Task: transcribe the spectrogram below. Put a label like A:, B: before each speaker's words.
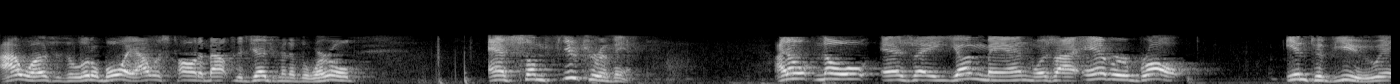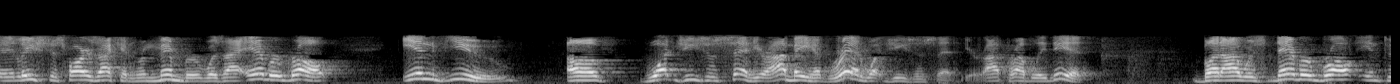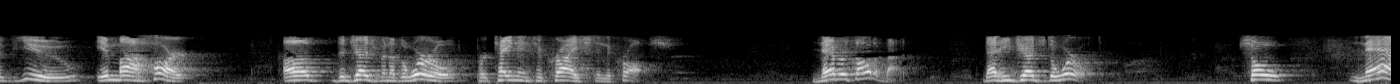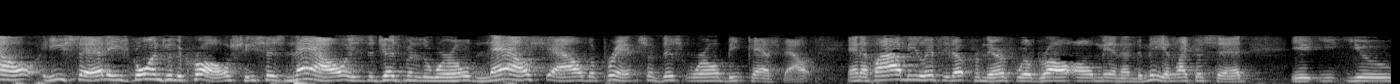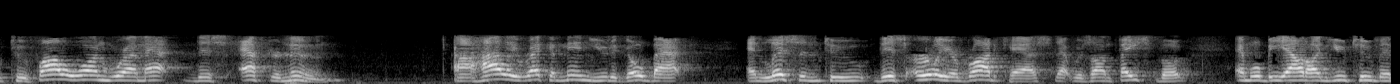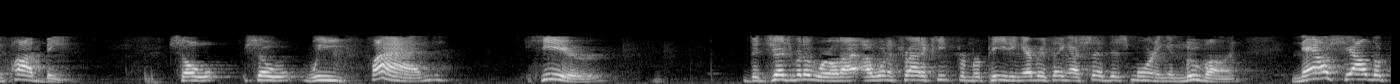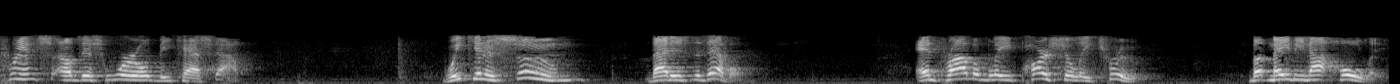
A: I was as a little boy, I was taught about the judgment of the world as some future event. I don't know as a young man was I ever brought into view, at least as far as I can remember, was I ever brought in view of what Jesus said here. I may have read what Jesus said here. I probably did. But I was never brought into view in my heart of the judgment of the world pertaining to Christ and the cross. Never thought about it. That he judged the world. So now, he said, he's going to the cross. He says, now is the judgment of the world. Now shall the prince of this world be cast out. And if I be lifted up from the earth, will draw all men unto me. And like I said, you, you to follow on where I'm at this afternoon, I highly recommend you to go back and listen to this earlier broadcast that was on Facebook and will be out on YouTube and Podbean. So, so we find here the judgment of the world. I, I want to try to keep from repeating everything I said this morning and move on. Now shall the prince of this world be cast out. We can assume that is the devil. And probably partially true, but maybe not wholly.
